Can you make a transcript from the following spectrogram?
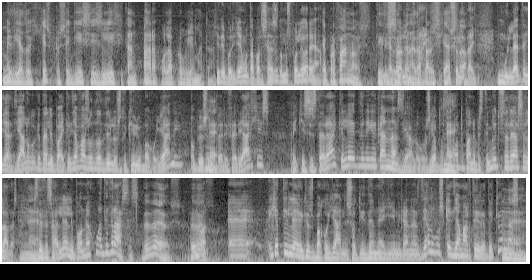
με διαδοχικές προσεγγίσεις λύθηκαν πάρα πολλά προβλήματα. Κύριε Υπουργέ, μου τα παρουσιάζετε όμως πολύ ωραία. Ε, προφανώς. Τι Μισό θέλετε να τα παρουσιάσετε. Μου λέτε για διάλογο κτλ. Και, και διαβάζω εδώ δήλωση του κύριου Μπαγκογιάννη, ο οποίος ναι. είναι περιφερειάρχης εκεί στη Στερεά και λέει ότι δεν έγινε κανένας διάλογος για το ναι. θέμα του Πανεπιστημίου της Στερεάς Ελλάδας. Ναι. Στη Θεσσαλία λοιπόν έχουμε αντιδράσεις. Βεβαίως. Λοιπόν, ε, γιατί λέει ο κ. Μπακογιάννης ότι δεν έγινε κανένας διάλογος και διαμαρτύρεται κιόλας, ναι.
